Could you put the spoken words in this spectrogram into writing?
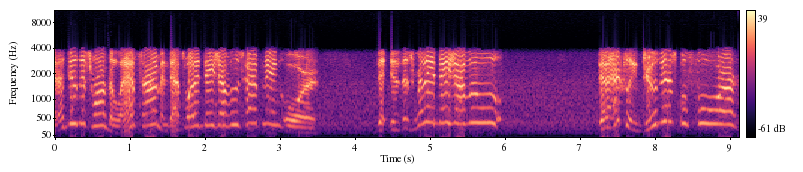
did I do this wrong the last time, and that's why the deja vu's happening, or is this really a deja vu? Did I actually do this before?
